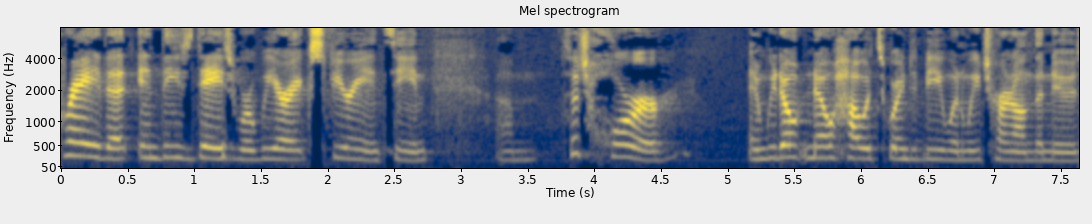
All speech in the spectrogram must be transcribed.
pray that in these days where we are experiencing um, such horror and we don't know how it's going to be when we turn on the news.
